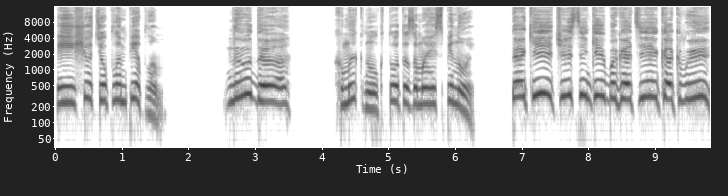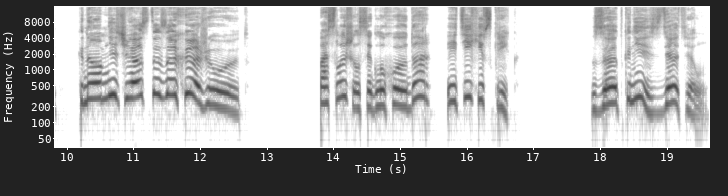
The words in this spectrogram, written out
и еще теплым пеплом. «Ну да», — хмыкнул кто-то за моей спиной. «Такие чистенькие богатеи, как вы, к нам не часто захаживают». Послышался глухой удар, и тихий вскрик. «Заткнись, дятел!»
